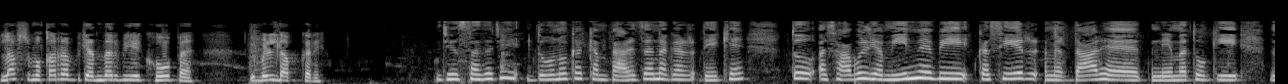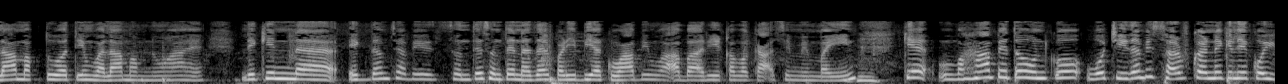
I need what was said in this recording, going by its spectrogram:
لفظ مقرب کے اندر بھی ایک ہوپ ہے کہ بلڈ اپ کریں۔ جی استاذہ جی دونوں کا کمپیرزن اگر دیکھیں تو اصحاب الیمین میں بھی کثیر مقدار ہے نعمتوں کی۔ لا مقتوطم ولا ممنوع ہے۔ لیکن ایک دم سے ابھی سنتے سنتے نظر پڑی بھی اقواب و اباریق و قاسم معین کہ وہاں پہ تو ان کو وہ چیزیں بھی سرو کرنے کے لیے کوئی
